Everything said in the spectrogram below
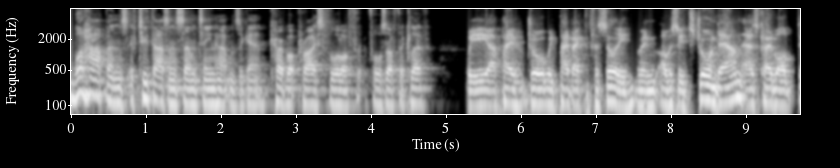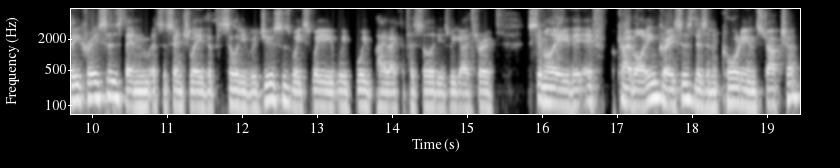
What happens if 2017 happens again? Cobalt price fall off, falls off the cliff. We uh, pay draw. We pay back the facility. I mean, obviously, it's drawn down as cobalt decreases. Then it's essentially the facility reduces. We we we, we pay back the facility as we go through. Similarly, the, if cobalt increases, there's an accordion structure.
